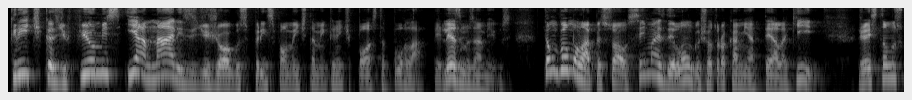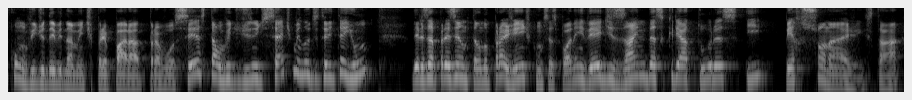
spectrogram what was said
críticas de filmes e análise de jogos, principalmente também que a gente posta por lá, beleza meus amigos? Então vamos lá pessoal, sem mais delongas, deixa eu trocar minha tela aqui, já estamos com um vídeo devidamente preparado para vocês, tá um vídeo de 7 minutos e 31, deles apresentando pra gente, como vocês podem ver, design das criaturas e personagens, tá?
